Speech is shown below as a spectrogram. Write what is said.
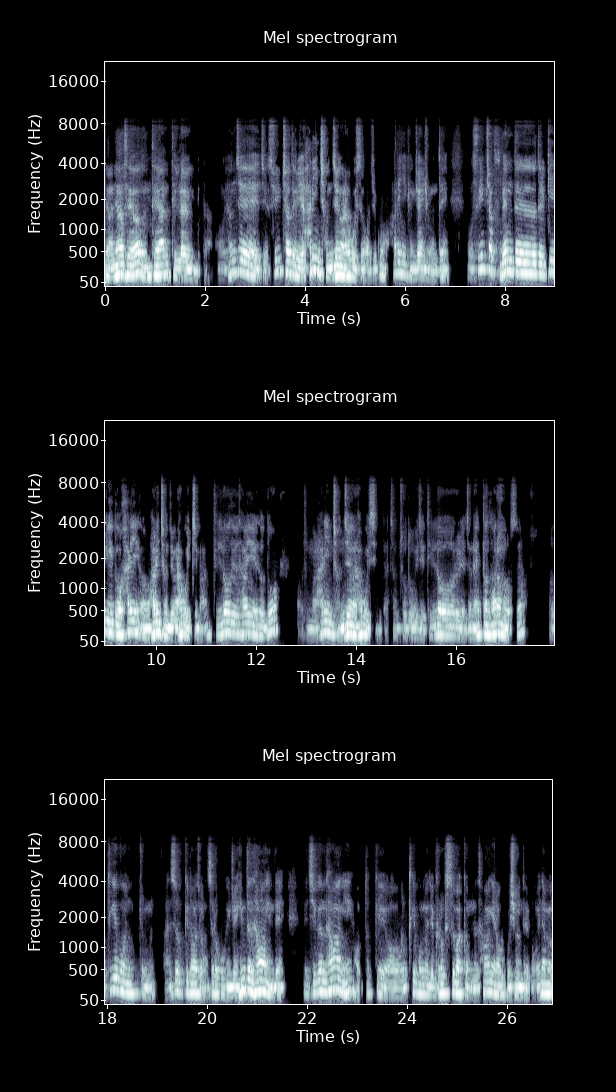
네, 안녕하세요. 은퇴한 딜러입니다. 어, 현재 이제 수입차들이 할인 전쟁을 하고 있어가지고 할인이 굉장히 좋은데 뭐 수입차 브랜드들끼리도 할인 어, 할인 전쟁을 하고 있지만 딜러들 사이에서도 어, 정말 할인 전쟁을 하고 있습니다. 참 저도 이제 딜러를 예전에 했던 사람으로서 어떻게 보면 좀 안쓰럽기도 하죠. 안쓰럽고 굉장히 힘든 상황인데 지금 상황이 어떻게 어, 어떻게 보면 이제 그럴 수밖에 없는 상황이라고 보시면 되고 왜냐하면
